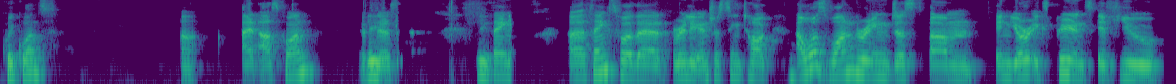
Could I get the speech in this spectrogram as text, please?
quick ones? Uh, I'd ask one. If Please. there's Please. Thanks. Uh, thanks for that really interesting talk. I was wondering just um, in your experience, if you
